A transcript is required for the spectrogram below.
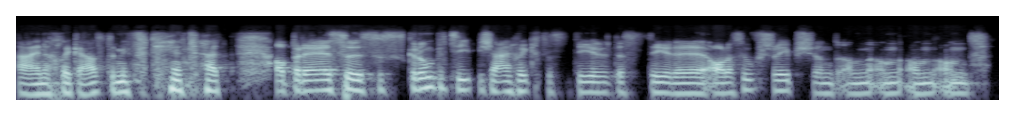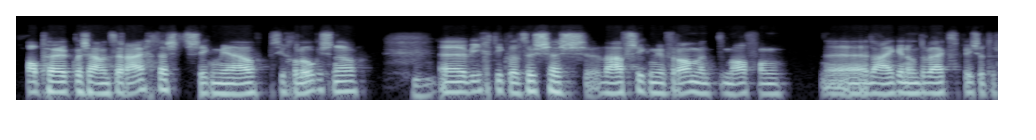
ein bisschen Geld damit verdient hat. Aber äh, so, so das Grundprinzip ist eigentlich wirklich, dass du dir, dass du dir äh, alles aufschreibst und, und, und, und abhökelst, wenn du es erreicht hast. Das ist irgendwie auch psychologisch noch mhm. äh, wichtig, weil sonst hast, laufst du irgendwie vor allem, wenn du am Anfang äh, alleine unterwegs bist oder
